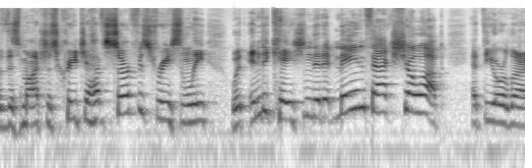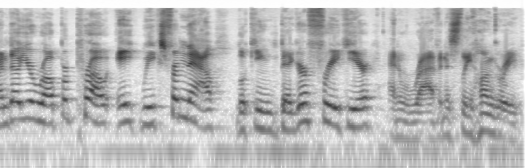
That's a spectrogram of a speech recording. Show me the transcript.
of this monstrous creature have surfaced recently with indication that it may in fact show up at the Orlando Europa Pro eight weeks from now, looking bigger, freakier, and ravenously hungry.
